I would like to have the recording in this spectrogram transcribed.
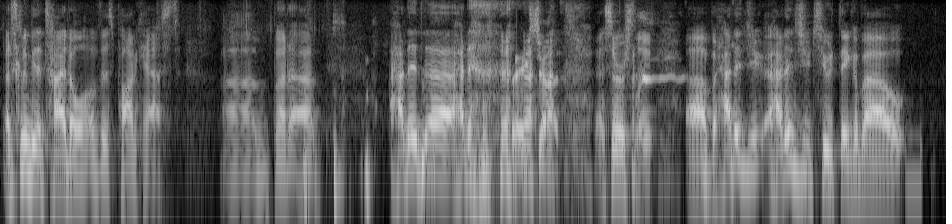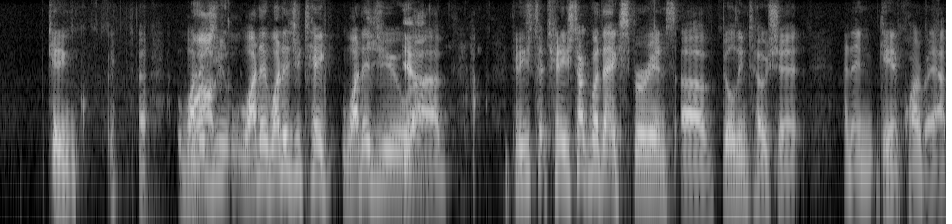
that's going to be the title of this podcast. Um, but uh, how did uh, how did Thanks, Josh. seriously? Uh, but how did you how did you two think about getting? Uh, why Well- did you why did why did you take why did you? Yeah. Uh, can you just, can you just talk about that experience of building Totient and then getting acquired by?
